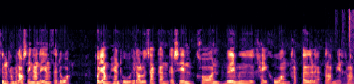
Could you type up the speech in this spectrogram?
ซึ่งทำให้เราใช้งานได้อย่างสะดวก ตัวอย่าง Hand Tool ที่เรารู้จักกันก็เช่น ค้อน เลื่อยมือ ไขควง คัตเตอร์ และตลับเมตรครับ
